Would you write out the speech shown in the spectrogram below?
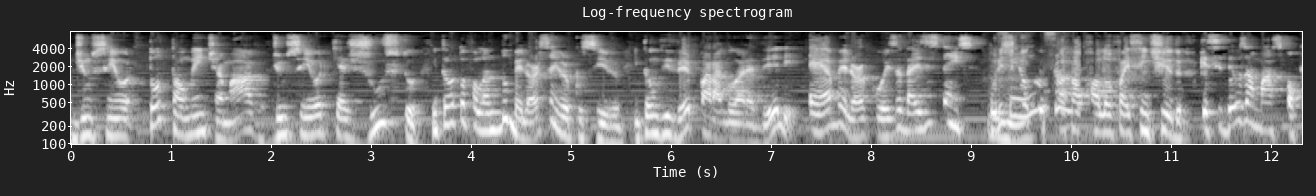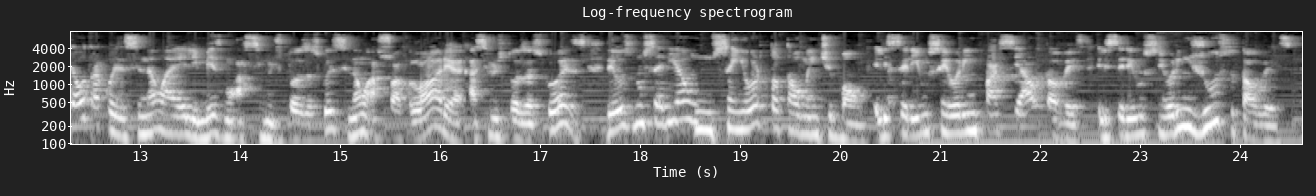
de um Senhor totalmente amável, de um Senhor que é justo, então eu tô falando do melhor Senhor possível. Então viver para a glória dele é a melhor coisa da existência. Por isso Sim, que o que o. Cacau falou faz sentido. Porque se Deus amasse qualquer outra coisa, se não a ele mesmo acima de todas as coisas, se não a sua glória acima de todas as coisas, Deus não seria um senhor totalmente bom. Ele seria um senhor imparcial, talvez. Ele seria um senhor injusto, talvez.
